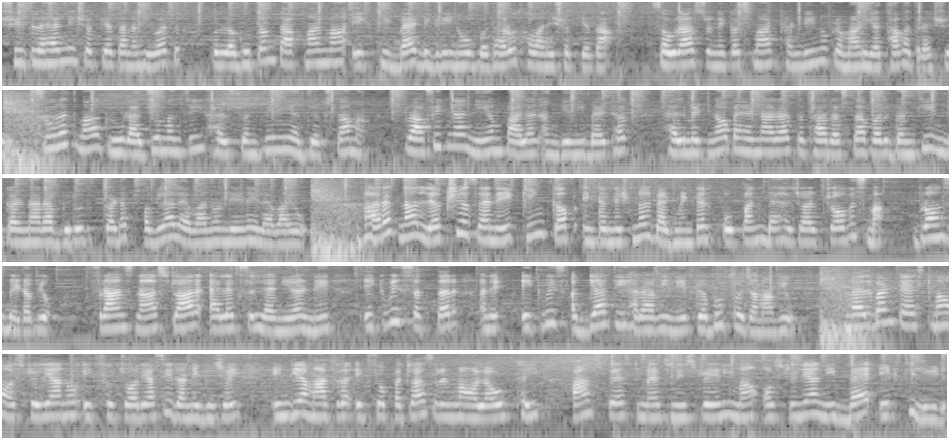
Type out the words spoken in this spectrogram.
શીતલહેરની શક્યતા નહીવત, તો લઘુત્તમ તાપમાનમાં એકથી બે ડિગ્રીનો વધારો થવાની શક્યતા. સૌરાષ્ટ્ર અને કચ્છમાં ઠંડીનું પ્રમાણ યથાવત રહેશે. સુરતમાં ગૃહ રાજ્યમંત્રી હર્ષ સંઘવીની અધ્યક્ષતામાં ટ્રાફિકના નિયમ પાલન અંગેની બેઠક, હેલ્મેટ ન પહેરનારા તથા રસ્તા પર ગંદકી કરનારા વિરુદ્ધ કડક પગલાં લેવાનો નિર્ણય લેવાયો. ભારતના લક્ષ્ય સેને King Cup international badminton open બે હજાર ચોવીસમાં બ્રોન્ઝ મેળવ્યો. ફ્રાન્સના સ્ટાર એલેક્સ લેનિયરને એકવીસ સત્તર અને એકવીસ અગિયારથી હરાવીને પ્રભુત્વ જમાવ્યું. મેલબર્ન ટેસ્ટમાં ઓસ્ટ્રેલિયાનો એકસો ચોર્યાસી રને વિજય, ઇન્ડિયા માત્ર એકસો પચાસ રનમાં ઓલ આઉટ થઈ પાંચ ટેસ્ટ મેચની શ્રેણીમાં ઓસ્ટ્રેલિયાની બે એકથી લીડ.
